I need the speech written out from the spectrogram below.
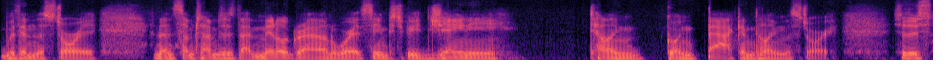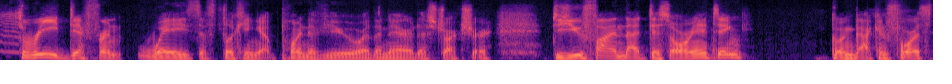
within the story and then sometimes there's that middle ground where it seems to be Janie telling going back and telling the story. So there's three different ways of looking at point of view or the narrative structure. Do you find that disorienting going back and forth?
